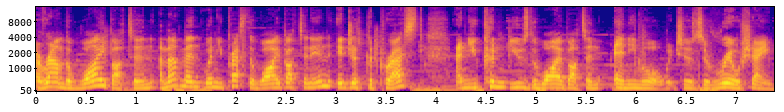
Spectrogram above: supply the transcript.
around the Y button and that meant when you press the Y button in it just depressed and you couldn't use the Y button anymore which is a real shame.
